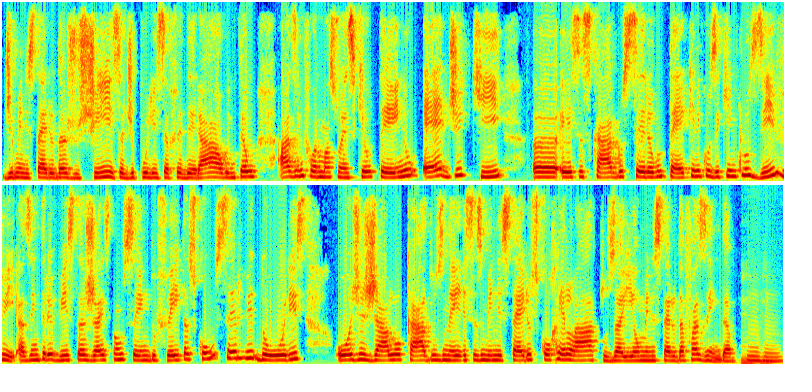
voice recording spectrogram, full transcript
de Ministério da Justiça, de Polícia Federal. Então, as informações que eu tenho é de que Uh, esses cargos serão técnicos e que, inclusive, as entrevistas já estão sendo feitas com servidores hoje já alocados nesses ministérios correlatos aí ao Ministério da Fazenda. Uhum.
